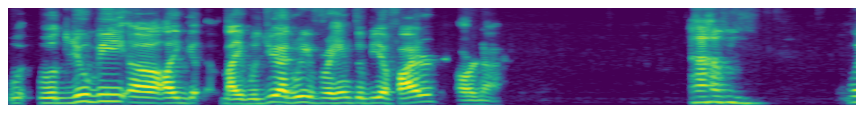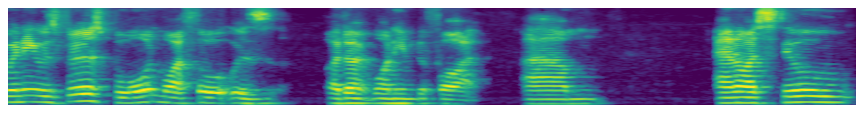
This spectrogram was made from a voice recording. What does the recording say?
would you be uh, like, like, would you agree for him to be a fighter or not? Um, when he was first born, my thought was, I don't want him to fight. Um, and I still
